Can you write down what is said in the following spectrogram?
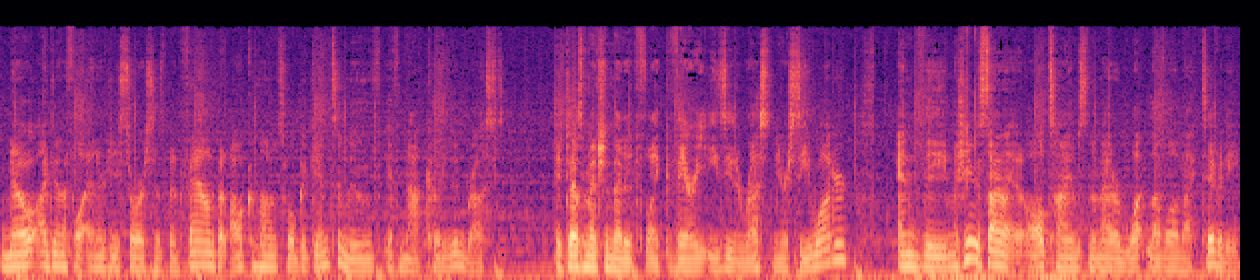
No identifiable energy source has been found, but all components will begin to move if not coated in rust. It does mention that it's like very easy to rust near seawater, and the machine is silent at all times, no matter what level of activity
